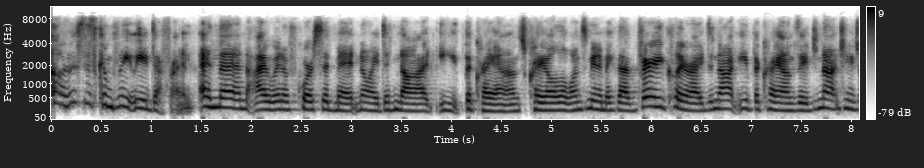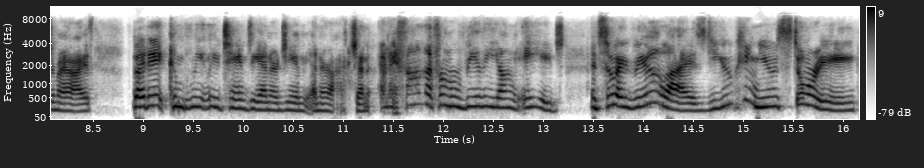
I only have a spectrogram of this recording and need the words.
oh, this is completely different. And then I would, of course, admit, no, I did not eat the crayons. Crayola wants me to make that very clear. I did not eat the crayons. They did not change my eyes, but it completely changed the energy and the interaction. And I found that from a really young age. And so I realized you can use story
